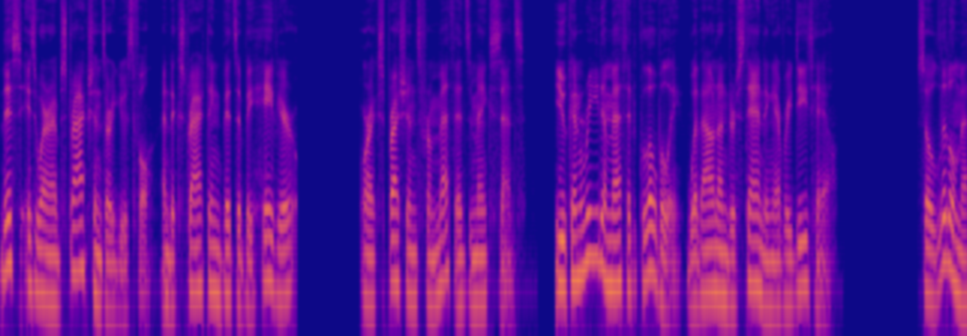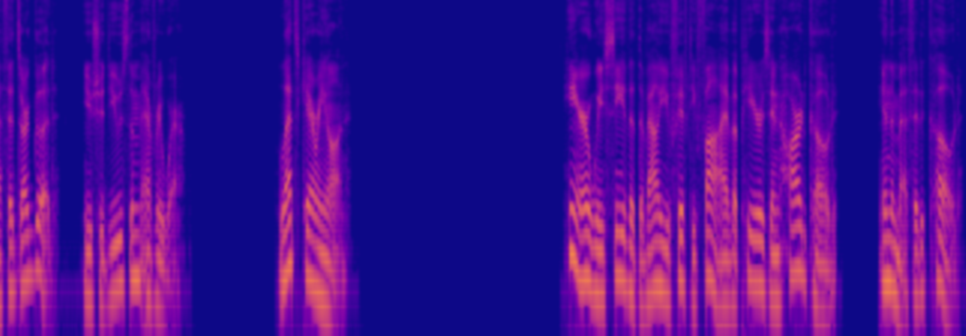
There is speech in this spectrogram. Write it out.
This is where abstractions are useful and extracting bits of behavior or expressions from methods makes sense. You can read a method globally without understanding every detail. So little methods are good. You should use them everywhere. Let's carry on. Here we see that the value 55 appears in hard code in the method code.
